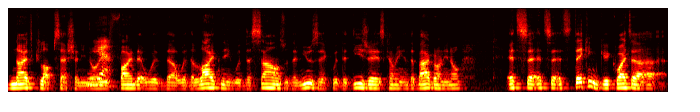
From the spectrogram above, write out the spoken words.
nightclub session. You know, Yeah. you find it with the, with the lightning, with the sounds, with the music, with the DJs coming in the background. You know, it's uh, it's uh, it's taking quite a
